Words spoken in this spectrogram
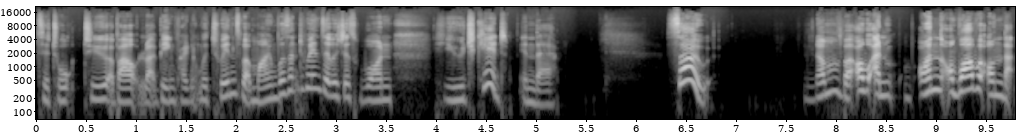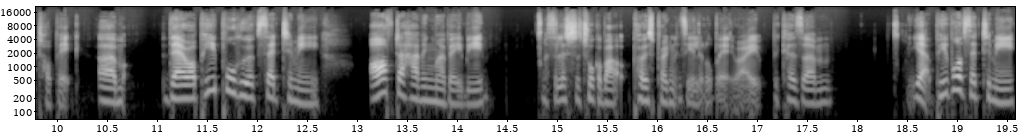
to talk to about like being pregnant with twins, but mine wasn't twins. It was just one huge kid in there. So, number oh, and on, on while we're on that topic, um, there are people who have said to me after having my baby. So let's just talk about post pregnancy a little bit, right? Because um, yeah, people have said to me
